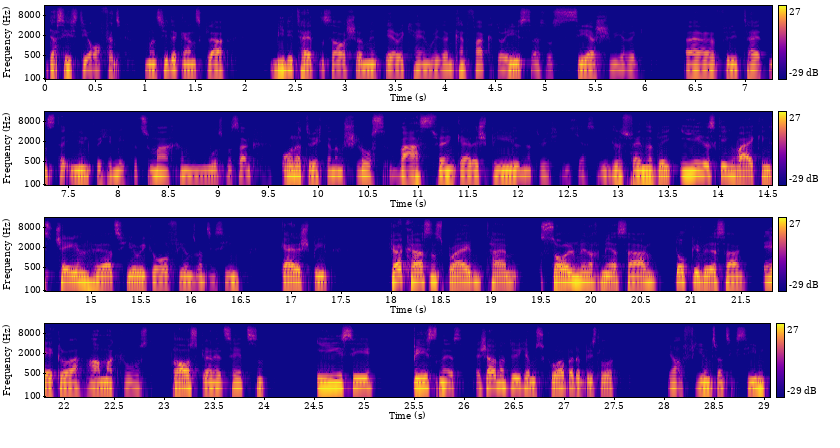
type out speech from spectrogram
das ist die Offense. Und man sieht ja ganz klar, wie die Titans ausschauen, wenn Derrick Henry dann kein Faktor ist. Also sehr schwierig äh, für die Titans, da irgendwelche Meter zu machen, muss man sagen. Und natürlich dann am Schluss, was für ein geiles Spiel. Natürlich ich als Eagles-Fan, natürlich Eagles gegen Vikings, Jalen Hurts, here we go, 24-7. Geiles Spiel. Kirk Cousins, Time, sollen wir noch mehr sagen? Doki würde sagen, eh klar, haben wir gewusst. Brauchst gar nicht setzen. Easy Business. Er schaut natürlich am Scoreboard ein bisschen, ja, 24-7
